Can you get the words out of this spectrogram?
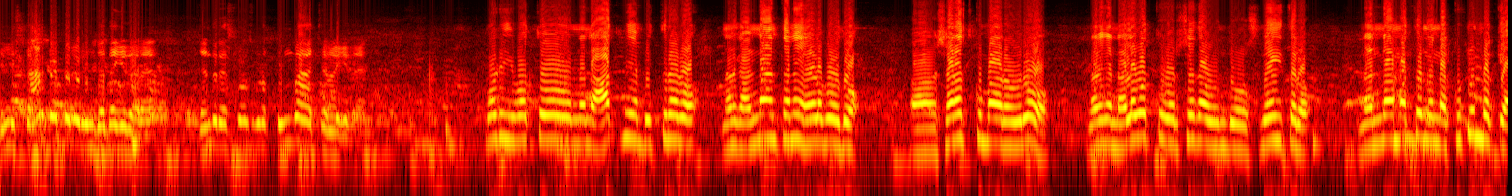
ಇಲ್ಲಿ ಸ್ಟಾರ್ ಕಂಪನಿ ನಿಮ್ಮ ಜೊತೆಗಿದ್ದಾರೆ. ಜನರ ರೆಸ್ಪಾನ್ಸ್ ಕೂಡ ತುಂಬಾ ಚೆನ್ನಾಗಿದೆ. ನೋಡಿ, ಇವತ್ತು ನನ್ನ ಆತ್ಮೀಯ ಮಿತ್ರರು ನನಗೆ ಅಣ್ಣ ಅಂತಾನೆ ಹೇಳ್ಬೋದು. ಶರತ್ ಕುಮಾರ್ ಅವರು ನನಗೆ ನಲವತ್ತು ವರ್ಷದ ಒಂದು ಸ್ನೇಹಿತರು. ನನ್ನ ಮತ್ತು ನನ್ನ ಕುಟುಂಬಕ್ಕೆ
